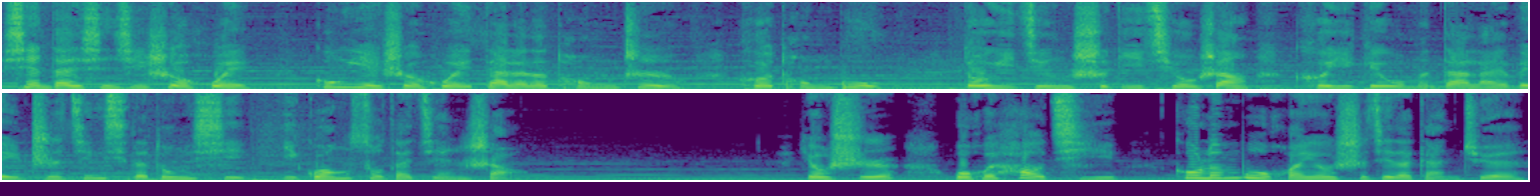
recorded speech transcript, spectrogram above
现代信息社会、工业社会带来的同质和同步，都已经使地球上可以给我们带来未知惊喜的东西以光速在减少。有时我会好奇哥伦布环游世界的感觉。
